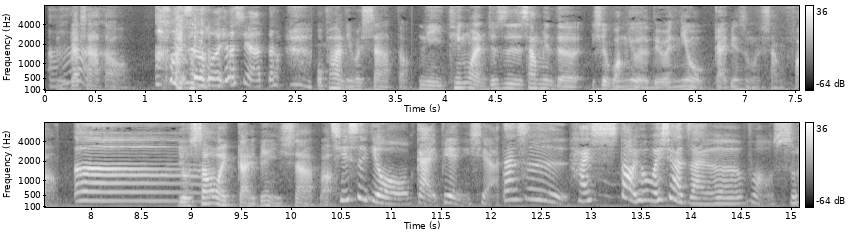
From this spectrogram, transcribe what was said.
啊你不要吓到哦。为什么我要吓到？我怕你会吓到。你听完就是上面的一些网友的留言，你有改变什么想法吗？嗯，有稍微改变一下吧。其实有改变一下，但是还是到底会不会下载呢？不好说。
